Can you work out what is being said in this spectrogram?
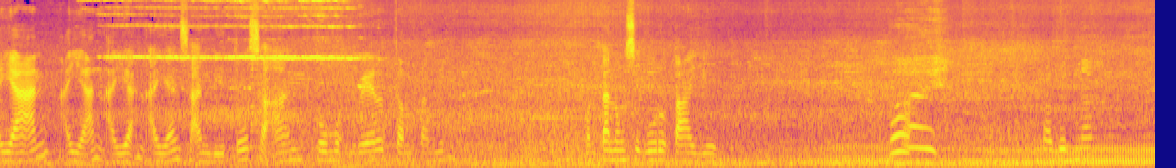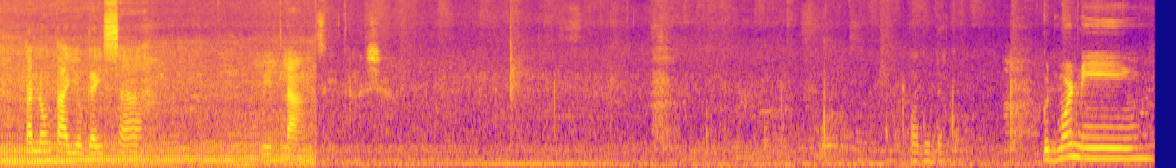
Ayan, ayan, ayan, ayan. Saan dito? Saan? Commonwealth Company. Magtanong siguro tayo. Ay, pagod na. Tanong tayo guys sa wait lang. Pagod ako. Good morning!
